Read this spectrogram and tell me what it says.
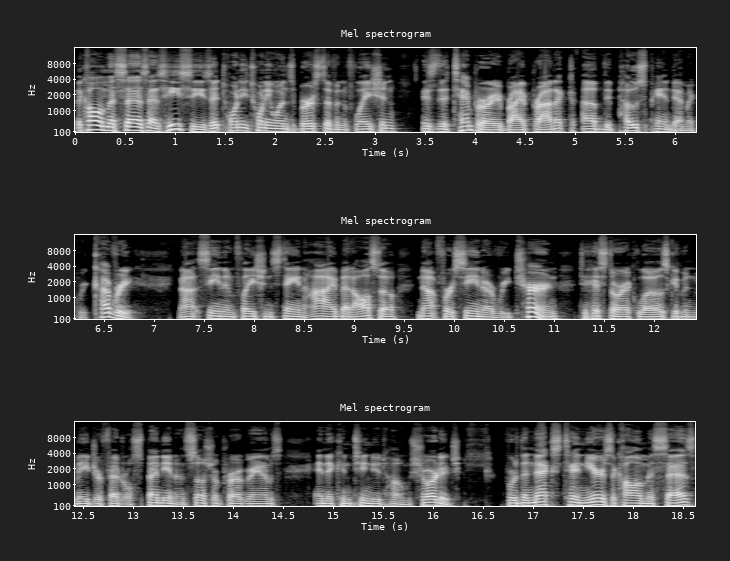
The columnist says, as he sees it, 2021's burst of inflation is the temporary byproduct of the post pandemic recovery. Not seeing inflation staying high, but also not foreseeing a return to historic lows given major federal spending on social programs and a continued home shortage. For the next 10 years, the columnist says,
